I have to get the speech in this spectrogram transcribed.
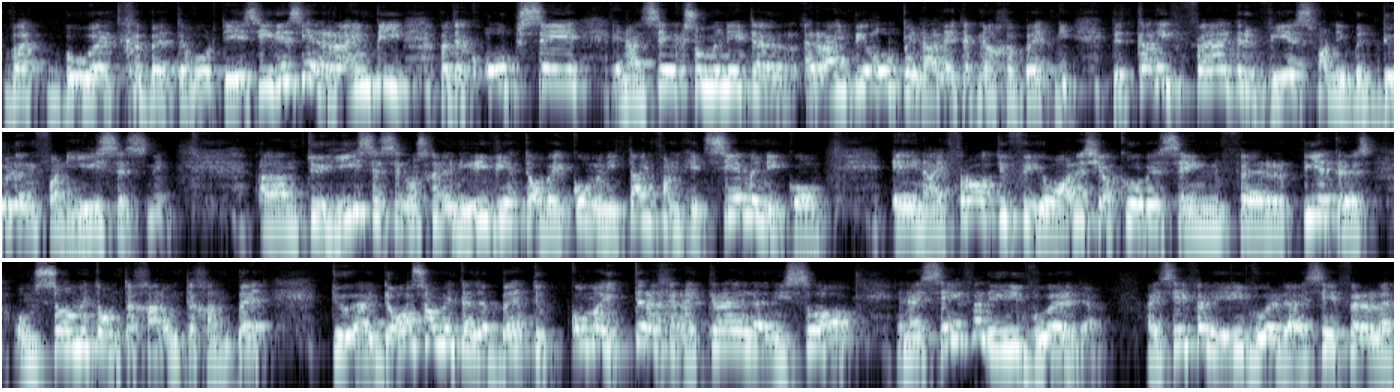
wat behoort gebid te word. Hier is hier is nie 'n rympie wat ek opsê en dan sê ek sommer net 'n rympie op en dan het ek nou gebid nie. Dit kan nie verder wees van die bedoeling van Jesus nie um toe Jesus en ons gaan in hierdie week daarby kom in die tuin van Getsemane kom en hy vra toe vir Johannes, Jakobus en vir Petrus om saam met hom te gaan om te gaan bid. Toe hy daar saam met hulle bid, toe kom hy terug en hy kry hulle in die slaap en hy sê vir hulle hierdie woorde. Hy sê vir hulle hierdie woorde. Hy sê vir hulle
